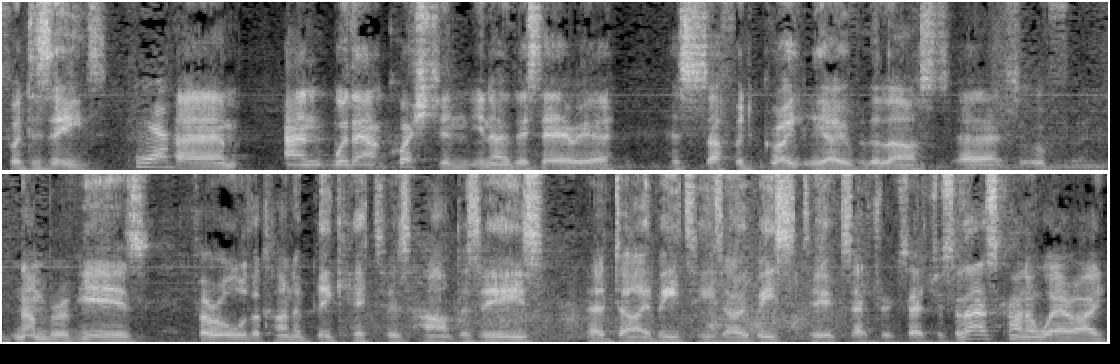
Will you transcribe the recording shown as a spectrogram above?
for disease. Yeah. Um, and without question, you know, this area has suffered greatly over the last uh, sort of number of years for all the kind of big hitters, heart disease, uh, diabetes, obesity, etc., etc. So that's kind of where I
